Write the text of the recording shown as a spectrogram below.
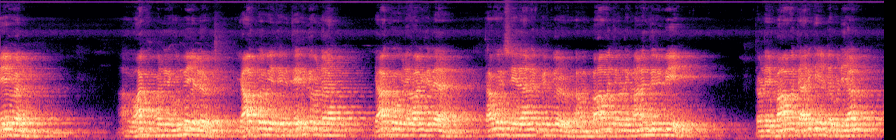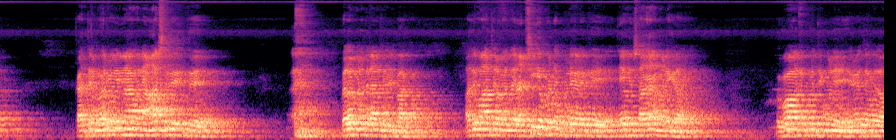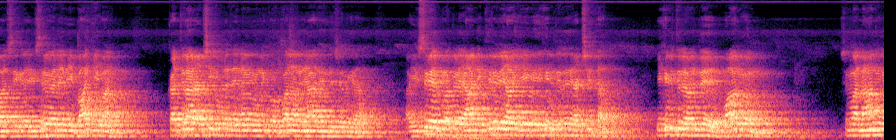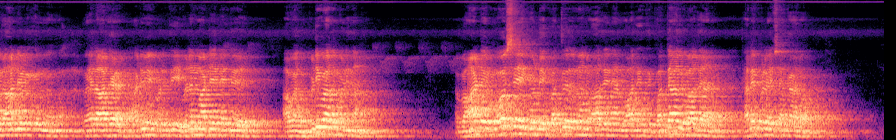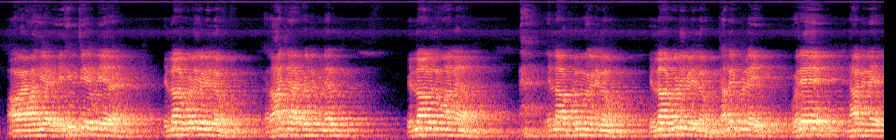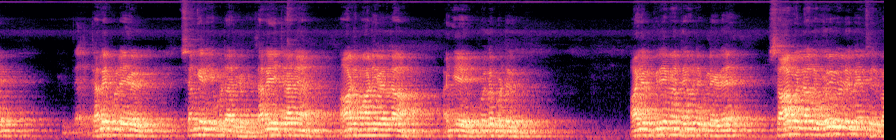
தேவன் வாக்கு பண்ண உண்மையில் யாக்கோவை தேவன் தெரிந்து கொண்டார். யாக்கோவுடைய வாழ்க்கையில் தவறு செய்தாலும் பின்பு அவன் பாவத்தினுடைய மனம் திரும்பி தன்னுடைய பாவத்தை அறிக்கையிட்டபடியால் கத்தர் மறுபடியும் அவனை ஆசிரியத்து பலப்படுத்தலாம்னு சொல்லி பார்க்கணும் அது மாத்திரமல்ல ரட்சிக்கப்பட்ட பிள்ளைகளுக்கு தேவன் சகாயம் பண்ணுகிறார் விவாதம் முப்பத்தி மூணு இருபத்தொன்பது வாசிக்கிற இஸ்ரவேலை நீ பாக்கியவான். கத்திரா ரட்சிக்கப்பட்டதை நம்பி உனக்கு ஒப்பாதவன் யார் என்று சொல்கிறார். இஸ்ரேல் மக்களை ஆண்டு கிருவையாகி எகிப்தில் வந்து பார்வன் சும்மா நானூறு ஆண்டுகளுக்கு மேலாக அடிமைப்படுத்தி விடமாட்டேன் என்று அவன் பிடிவாதம் பண்ணினான். அப்போ ஆண்டவர் மோசையை கொண்டு பத்து விதமான வாதினான் வாதித்து பத்தாவது வாத தலைப்பிள்ளை சங்காரம் அவன் ஆகிய எகிப்தியருடைய எல்லா வீடுகளிலும் ராஜா வீடு எல்லா விதமான எல்லா குடும்பங்களிலும் எல்லா வீடுகளிலும் தலைப்பிள்ளை ஒரே நாளிலே த- தலைப்பிள்ளைகள் சங்கரிக்கப்பட்டார்கள். தலையைத்தான ஆடு மாடுகள் எல்லாம் அங்கே கொல்லப்பட்டது. ஆகிய பிரியமான தேவனுடைய பிள்ளைகளே சாவில்லாத ஒரு வீடு இல்லைன்னு சொல்லி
